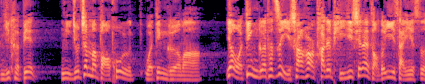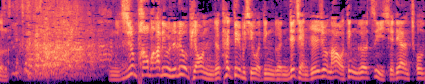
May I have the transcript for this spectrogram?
你可别，你就这么保护我定哥吗？要我定哥他自己上号，他这脾气现在早都一三一四了，你这啪啪六十六飘，你这太对不起我定哥，你这简直就拿我定哥自己鞋垫抽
